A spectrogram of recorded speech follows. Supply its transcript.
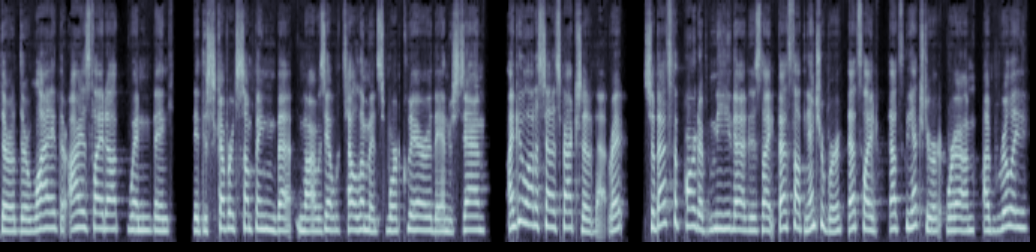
their their light, their eyes light up when they they discovered something that you know, I was able to tell them it's more clear, they understand. I get a lot of satisfaction out of that, right? So that's the part of me that is like that's not the introvert. That's like that's the extrovert where I'm I really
